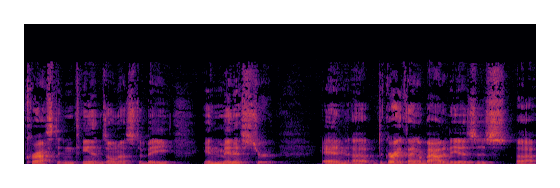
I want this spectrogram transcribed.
Christ intends on us to be in ministry. And uh, the great thing about it is, is uh,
